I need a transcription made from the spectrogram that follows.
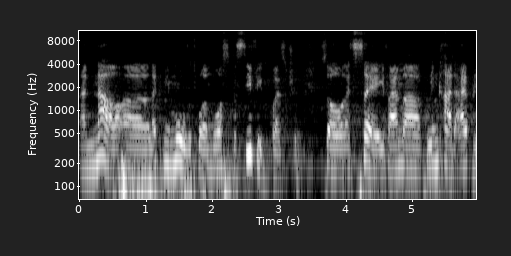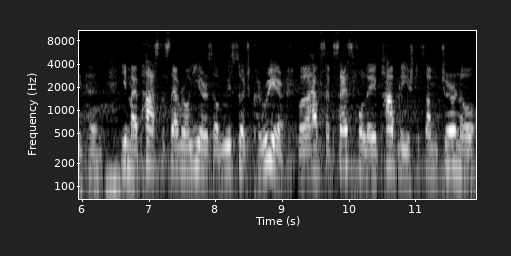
And now uh, let me move to a more specific question. So let's say if I'm a green card applicant in my past several years of research career, well, I have successfully published some journal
